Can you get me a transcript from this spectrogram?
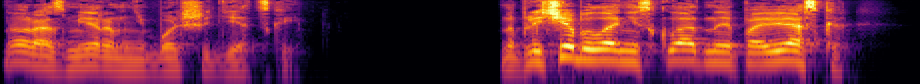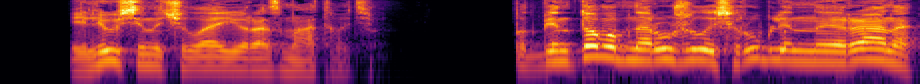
но размером не больше детской. На плече была нескладная повязка, и Люси начала ее разматывать. Под бинтом обнаружилась рубленная рана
